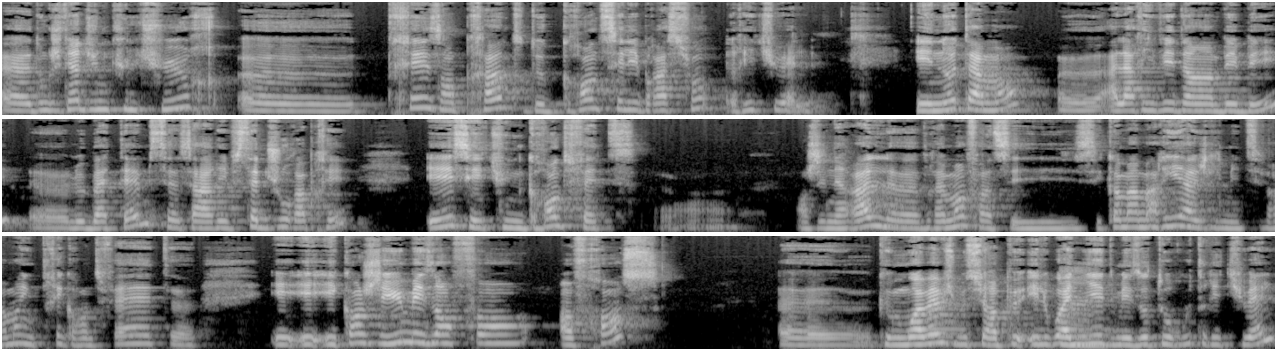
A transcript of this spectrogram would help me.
euh, donc je viens d'une culture euh, très empreinte de grandes célébrations rituelles. Et notamment, euh, à l'arrivée d'un bébé, le baptême, ça, ça, arrive sept jours après. et c'est une grande fête. en général, vraiment, enfin, c'est c'est comme un mariage limite. C'est vraiment une très grande fête. Et, et, et quand j'ai eu mes enfants en France, euh, que moi-même je me suis un peu éloignée mm. de mes autoroutes rituelles,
